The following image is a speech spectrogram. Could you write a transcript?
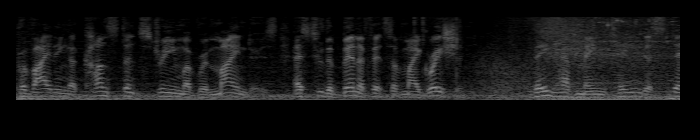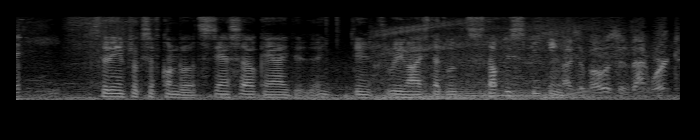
providing a constant stream of reminders as to the benefits of migration. They have maintained a steady Steady influx of converts. Yes, okay, I, did, I didn't realize that would stop you speaking. I suppose since that worked,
